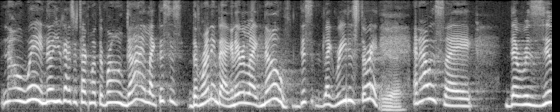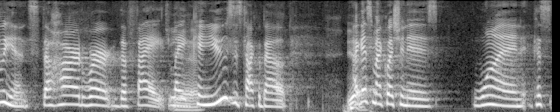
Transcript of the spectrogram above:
no way, no, you guys are talking about the wrong guy. Like, this is the running back. And they were like, no, this, like, read his story. Yeah. And I was like, the resilience, the hard work, the fight. Like, Yeah. can you just talk about? Yeah. I guess my question is one, because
